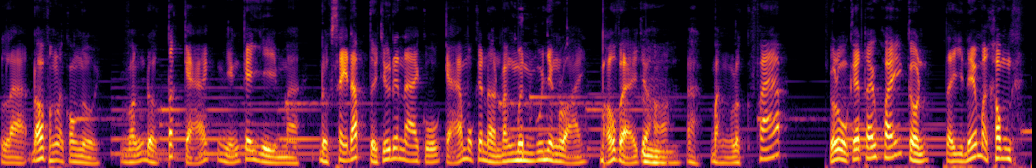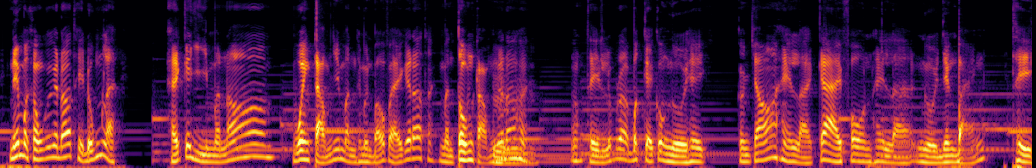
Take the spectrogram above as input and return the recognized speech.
là đó vẫn là con người vẫn được tất cả những cái gì mà được xây đắp từ trước đến nay của cả một cái nền văn minh của nhân loại bảo vệ cho ừ. họ? À, bằng luật pháp. Cũng là một cái trái khuấy. Còn tại vì nếu mà không nếu mà không có cái đó thì đúng là hãy cái gì mà nó quan trọng với mình thì mình bảo vệ cái đó thôi mình tôn trọng cái đó thôi. Thì lúc đó bất kể con người hay con chó hay là cái iphone hay là người nhân bản thì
